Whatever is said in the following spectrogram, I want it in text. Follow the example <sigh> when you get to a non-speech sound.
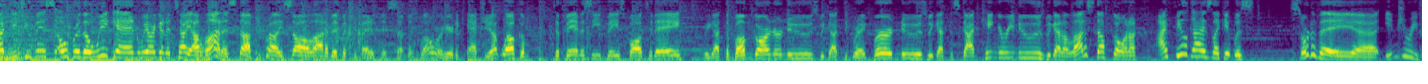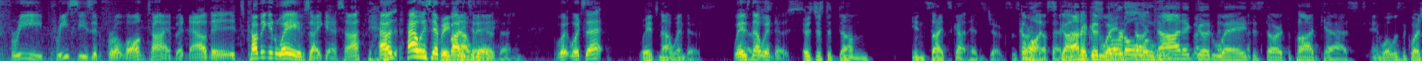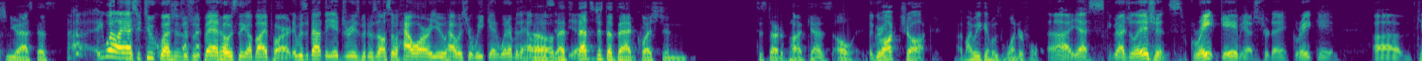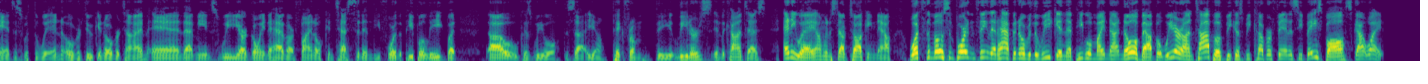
What did you miss over the weekend? We are going to tell you a lot of stuff. You probably saw a lot of it, but you might have missed some as well. We're here to catch you up. Welcome to Fantasy Baseball today. We got the Bumgarner news. We got the Greg Bird news. We got the Scott Kingery news. We got a lot of stuff going on. I feel guys like it was sort of a uh, injury-free preseason for a long time, but now they, it's coming in waves, I guess, huh? <laughs> How, how is everybody today? Windows, Adam. What, what's that? Waves, not Windows. Waves, Yes. not windows. It was just a dumb inside Scott Heads jokes. So Come on, about that. Scott, Not a never good way to start all start. Not a good way to start the podcast. And what was the question you asked us? Uh, well, I asked you two questions, which was bad hosting on my part. It was about the injuries, but it was also how are you? How was your weekend? Whatever the hell. I Oh, said. that's Yeah. that's just a bad question to start a podcast. Always. Agreed. Rock chalk. Uh, My weekend was wonderful. Ah, yes. Congratulations. Great game yesterday. Great game. Um, Kansas with the win over Duke in overtime, and that means we are going to have our final contestant in the For the People League, but because we will decide, you know, pick from the leaders in the contest. Anyway, I'm going to stop talking now. What's the most important thing that happened over the weekend that people might not know about, but we are on top of because we cover fantasy baseball? Scott White.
